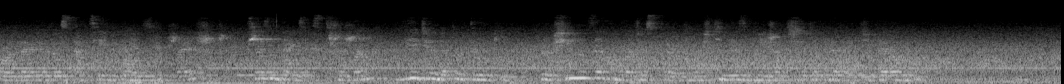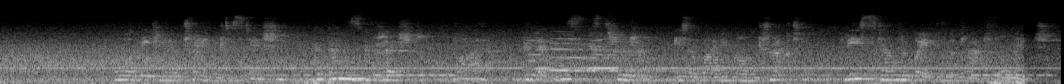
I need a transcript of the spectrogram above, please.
Podległy do stacji Gdańsk-Brzeszcz przez Gdańsk-Strzyża wiedzie na tor drugi. Prosimy zachować ostrożność i nie zbliżać się do krawędzi peronu. Regional train to station Gdańsk-Brzeszcz, via Gdańsk-Strzyża. is arriving on track two. Please stand away from the platform edge.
